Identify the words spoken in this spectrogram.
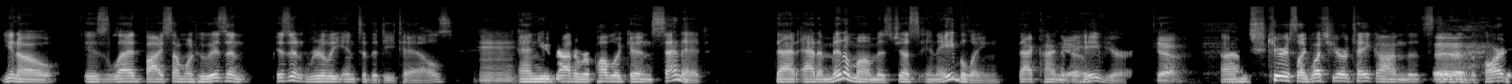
you know, is led by someone who isn't isn't really into the details, mm. and you've got a Republican Senate that, at a minimum, is just enabling that kind of yeah. behavior. Yeah, I'm just curious. Like, what's your take on the state uh, of the party?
